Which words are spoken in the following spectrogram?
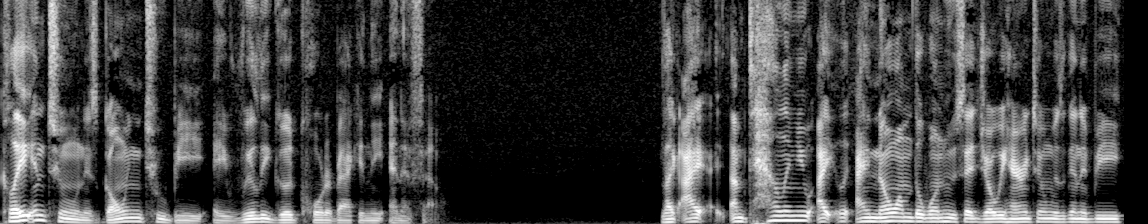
Clayton Tune is going to be a really good quarterback in the NFL. Like I I'm telling you, I I know I'm the one who said Joey Harrington was gonna be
